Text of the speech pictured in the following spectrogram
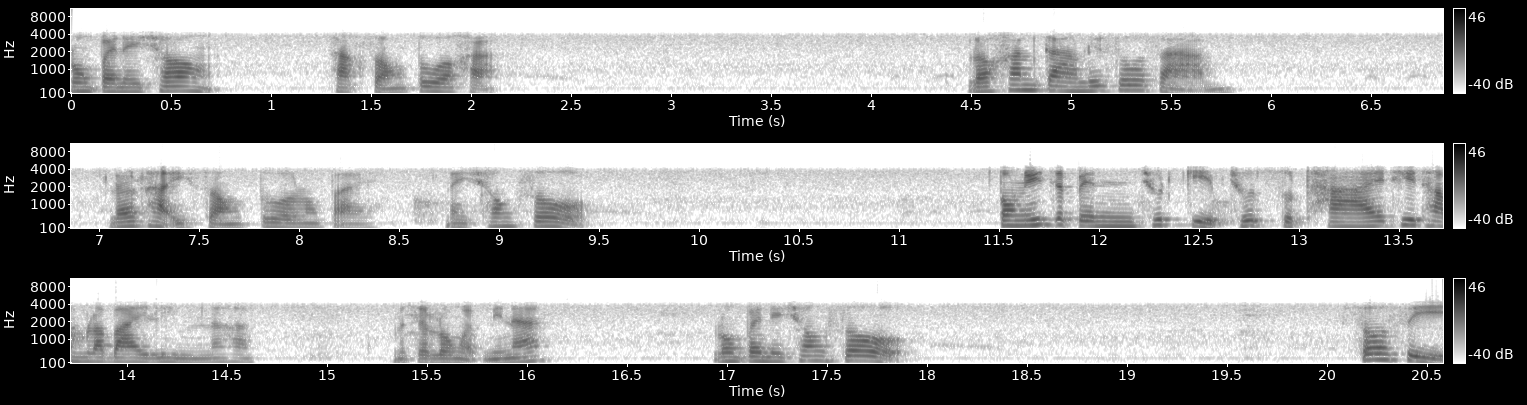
ลงไปในช่อง ถักสองตัวค่ะ แล้วขั้นกลางด้วยโซ่สามแล้วถักอีกสองตัวลงไปในช่องโซ่ ตรงนี้จะเป็นชุดกีบชุดสุดท้ายที่ทำระบายริมนะคะ มันจะลงแบบนี้นะ ลงไปในช่องโซ่ โซ่สี่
